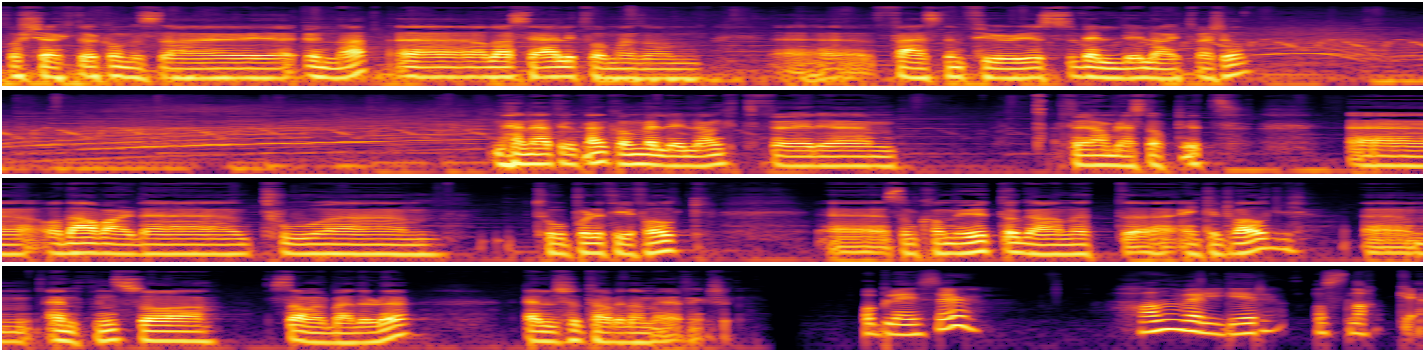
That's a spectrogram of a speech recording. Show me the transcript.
forsøkte å komme seg unna. Uh, og da ser jeg litt for meg en sånn Fast and Furious, veldig light-versjon. Men jeg tror ikke han kom veldig langt før, før han ble stoppet. Uh, og da var det to, uh, to politifolk uh, som kom ut og ga han et enkelt valg. Enten så samarbeider du, eller så tar vi deg med i fengsel. Og Blazer, han velger å snakke.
